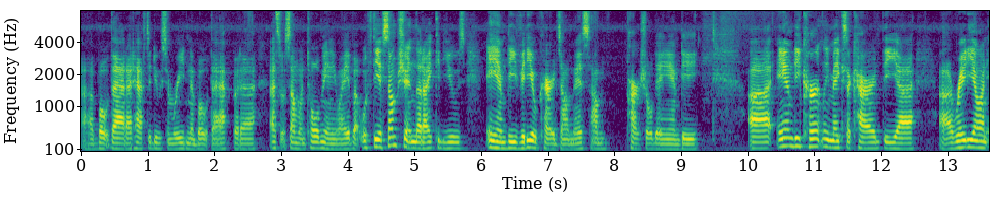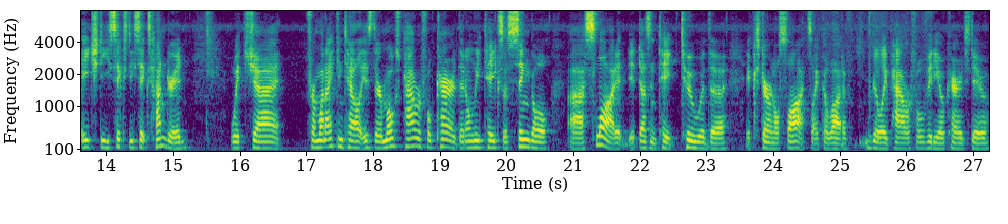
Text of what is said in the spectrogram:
uh, about that. I'd have to do some reading about that, but uh, that's what someone told me anyway. But with the assumption that I could use AMD video cards on this, I'm partial to AMD. Uh, AMD currently makes a card, the uh, uh, Radeon HD 6600, which from what I can tell, is their most powerful card that only takes a single uh, slot. It, it doesn't take two of the external slots like a lot of really powerful video cards do.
